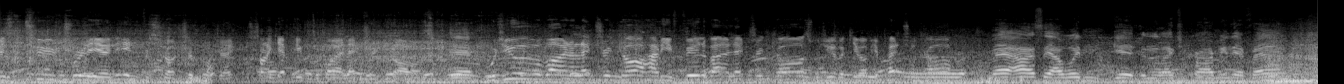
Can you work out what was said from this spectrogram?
As part of his two trillion infrastructure project, he's trying to get people to buy electric cars. Yeah. Would you ever buy an electric car? How do you feel about electric cars? Would you ever give up your petrol car? Man, honestly, I wouldn't get an electric car. I mean, they're fast.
